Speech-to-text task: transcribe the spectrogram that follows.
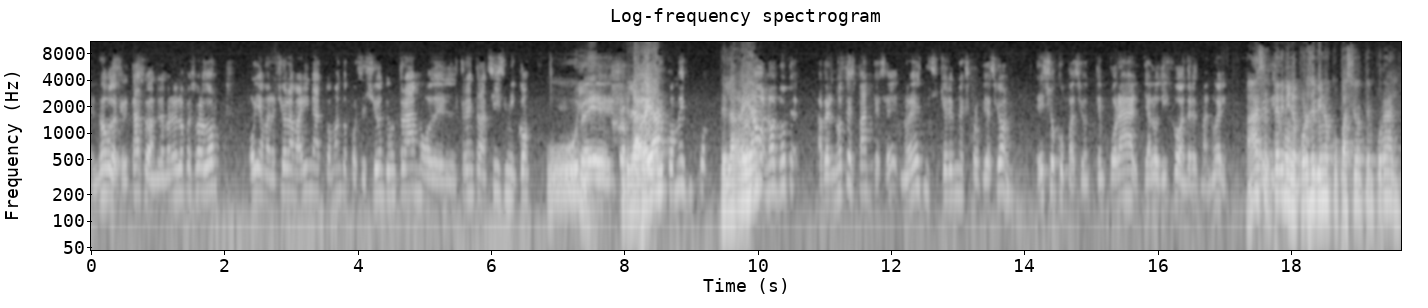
el nuevo decretazo de Andrés Manuel López Obrador, hoy amaneció la Marina tomando posesión de un tramo del tren transísmico. Uy, eh, ¿de la REA? ¿De la REA? No, no, no, a ver, no te espantes, ¿eh? no es ni siquiera una expropiación, es ocupación temporal, ya lo dijo Andrés Manuel. Ah, es el término, por eso viene ocupación temporal.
